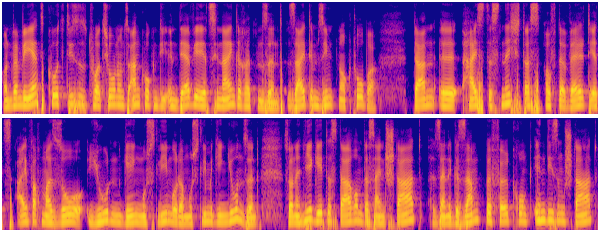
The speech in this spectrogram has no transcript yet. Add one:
Und wenn wir jetzt kurz diese Situation uns angucken, die, in der wir jetzt hineingeritten sind, seit dem 7. Oktober, dann äh, heißt es nicht, dass auf der Welt jetzt einfach mal so Juden gegen Muslime oder Muslime gegen Juden sind, sondern hier geht es darum, dass ein Staat, seine Gesamtbevölkerung in diesem Staat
